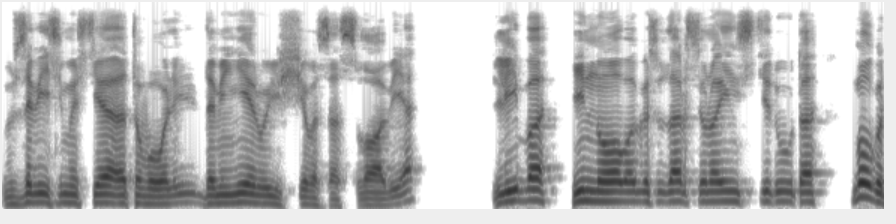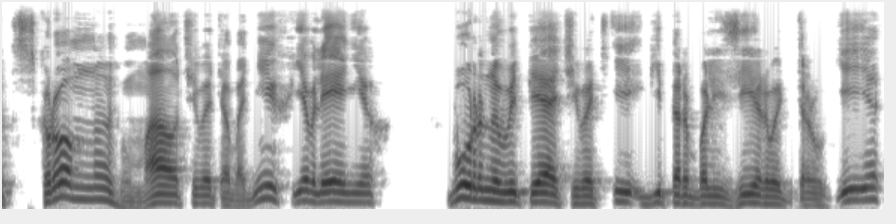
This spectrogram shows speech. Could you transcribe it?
в зависимости от воли доминирующего сословия, либо иного государственного института, могут скромно умалчивать об одних явлениях, бурно выпячивать и гиперболизировать другие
